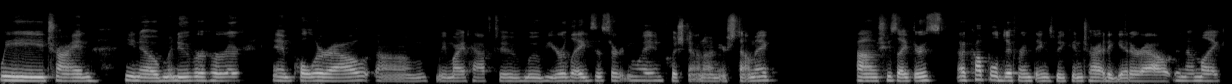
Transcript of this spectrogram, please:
we try and, you know, maneuver her and pull her out. Um, we might have to move your legs a certain way and push down on your stomach. Um, she's like, there's a couple different things we can try to get her out. And I'm like,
